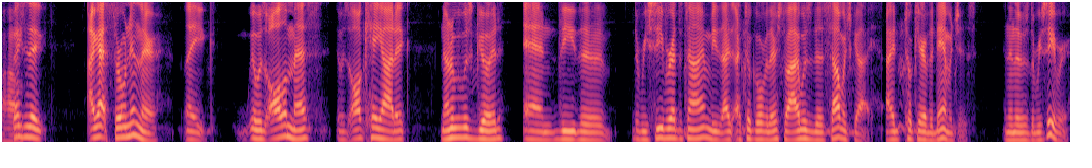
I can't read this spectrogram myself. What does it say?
Um, Back to the, I got thrown in there. Like it was all a mess. It was all chaotic. None of it was good. And the the the receiver at the time, because I, I took over there, so I was the salvage guy. I took care of the damages. And then there was the receiver.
